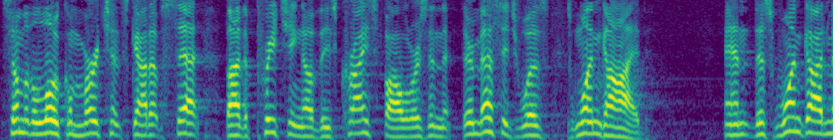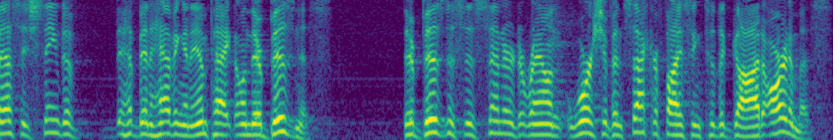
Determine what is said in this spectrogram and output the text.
Some of the local merchants got upset by the preaching of these Christ followers, and their message was one God. And this one God message seemed to have been having an impact on their business. Their business is centered around worship and sacrificing to the god Artemis.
